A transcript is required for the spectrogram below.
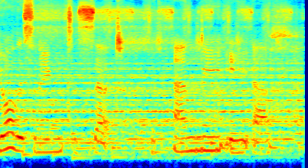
You're listening to Set with Andy EF.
